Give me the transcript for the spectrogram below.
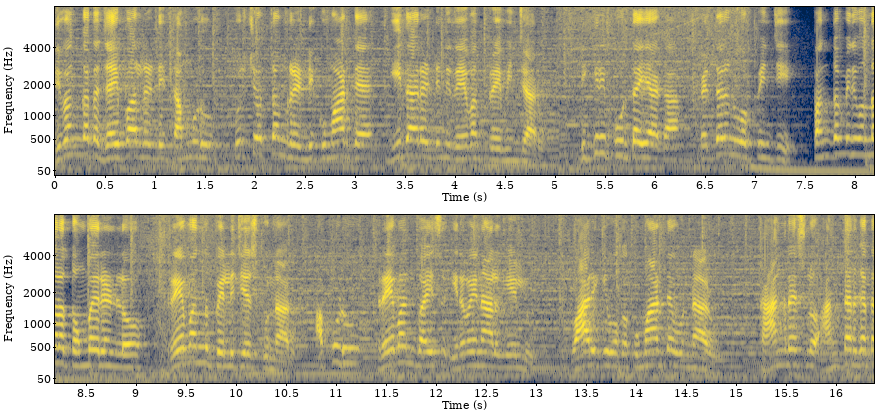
దివంగత జైపాల్ రెడ్డి తమ్ముడు పురుషోత్తం రెడ్డి కుమార్తె గీతారెడ్డిని రేవంత్ ప్రేమించారు. డిగ్రీ పూర్తయ్యాక పెద్దలను ఒప్పించి పంతొమ్మిది వందల తొంభై రెండులో రేవంత్ను పెళ్ళి చేసుకున్నారు. అప్పుడు రేవంత్ వయసు ఇరవై నాలుగు ఏళ్ళు. వారికి ఒక కుమార్తె ఉన్నారు. కాంగ్రెస్లో అంతర్గత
